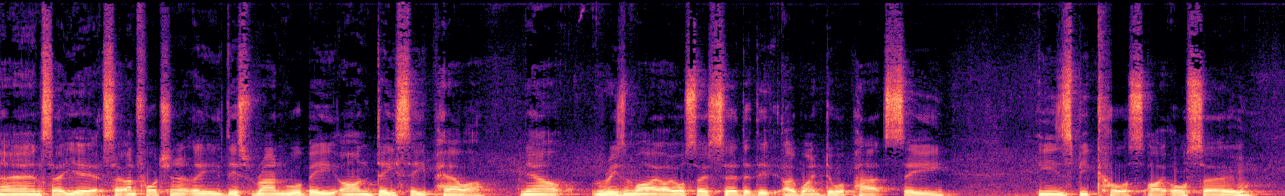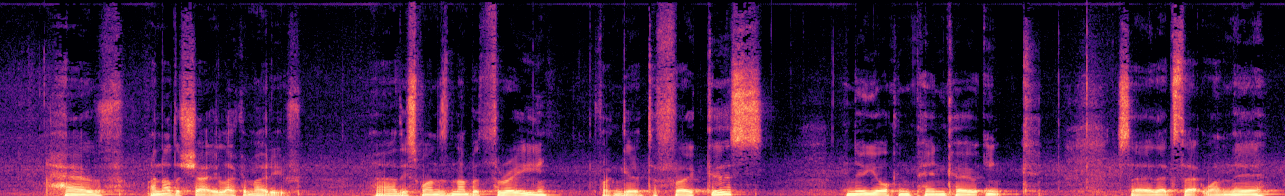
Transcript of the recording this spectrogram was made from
And so, yeah, so unfortunately, this run will be on DC power. Now, the reason why I also said that I won't do a part C is because I also have another Shay locomotive. Uh, this one's number three, if I can get it to focus. New York and Penco Inc. So that's that one there.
